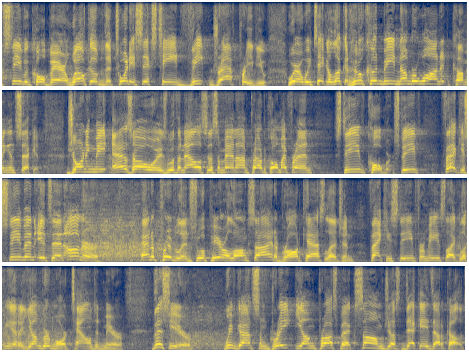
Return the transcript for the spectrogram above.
I'm Stephen Colbert. Welcome to the 2016 Veep Draft Preview, where we take a look at who could be number one at coming in second. Joining me, as always, with analysis, a man I'm proud to call my friend, Steve Colbert. Steve, thank you, Stephen. It's an honor and a privilege to appear alongside a broadcast legend. Thank you, Steve. For me, it's like looking at a younger, more talented mirror. This year, we've got some great young prospects, some just decades out of college.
